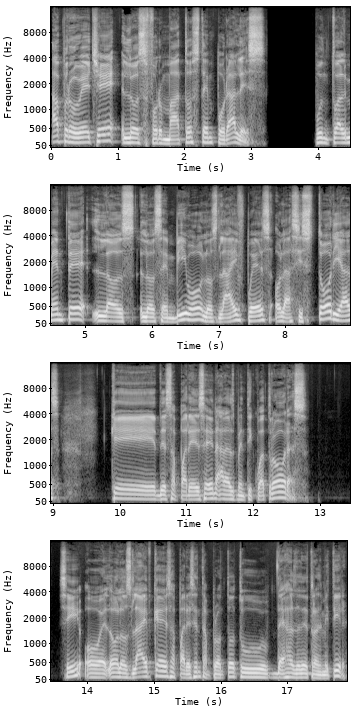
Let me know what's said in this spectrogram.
aproveche los formatos temporales. Puntualmente los, los en vivo, los live, pues, o las historias que desaparecen a las 24 horas. ¿Sí? O, los live que desaparecen tan pronto tú dejas de, transmitir.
